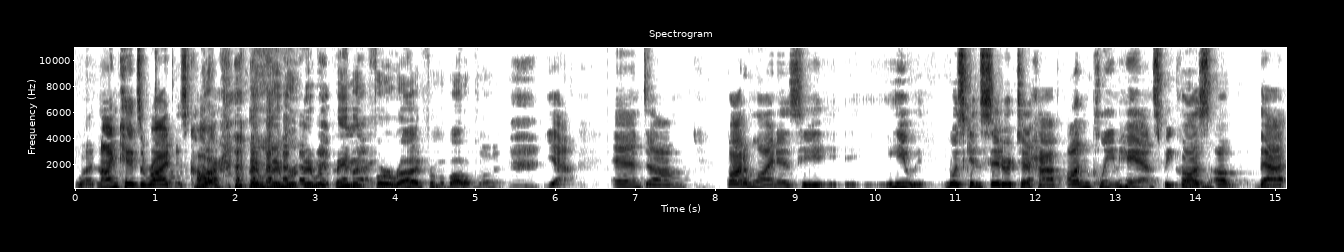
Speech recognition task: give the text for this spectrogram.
what, nine kids a ride in his car. Yep. They, they were they were payment for a ride from a bottle club. Yeah, and um, bottom line is he he was considered to have unclean hands because mm-hmm. of that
